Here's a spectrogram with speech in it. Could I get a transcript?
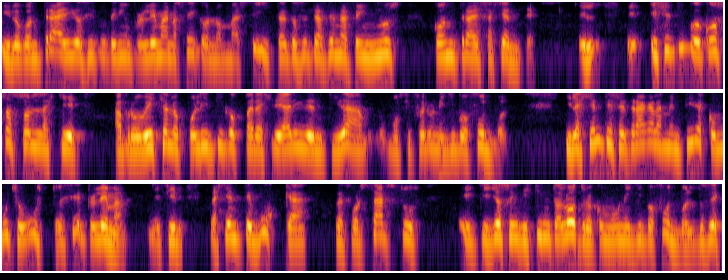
y lo contrario, si tú tenías un problema, no sé, con los marxistas, entonces te hacen una fake news contra esa gente. El, e, ese tipo de cosas son las que aprovechan los políticos para crear identidad, como si fuera un equipo de fútbol. Y la gente se traga las mentiras con mucho gusto, ese es el problema. Es decir, la gente busca reforzar sus, eh, que yo soy distinto al otro, como un equipo de fútbol. Entonces,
